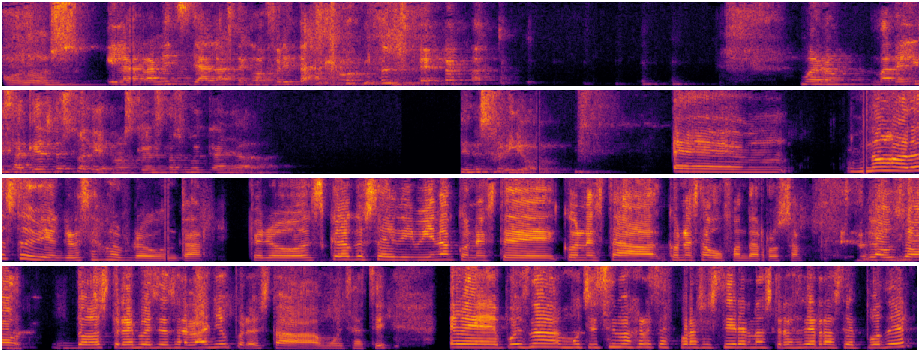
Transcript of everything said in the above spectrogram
O dos. Y las rabbits ya las tengo fritas con el tema. Bueno, Marelisa, ¿quieres despedirnos? Que hoy estás muy callada. ¿Tienes frío? Em, no, ahora estoy bien, gracias por preguntar. Pero creo que estoy divina con, este, con, esta, con esta bufanda rosa. La uso dos, tres veces al año, pero está muy chachi. Eh, pues nada, muchísimas gracias por asistir a nuestras guerras de poder,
